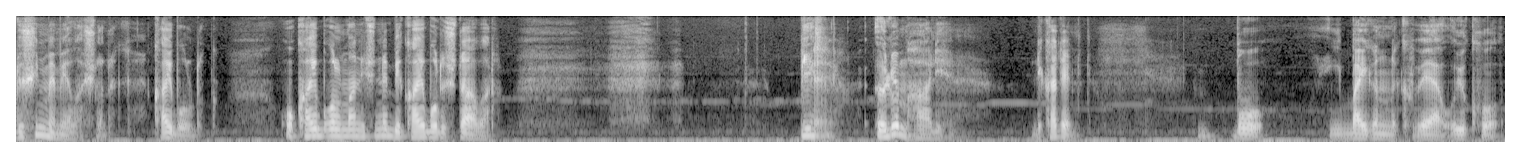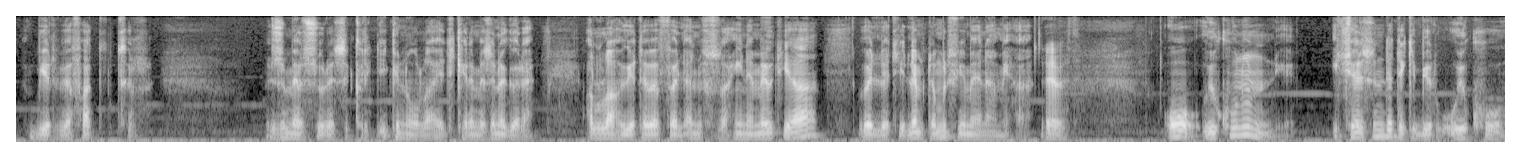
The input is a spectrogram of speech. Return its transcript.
düşünmemeye başladık. Kaybolduk. O kaybolmanın içinde bir kayboluş daha var. Bir evet. ölüm hali. Dikkat edin. Bu baygınlık veya uyku bir vefattır. Zümer suresi 42 nolu ayet-i kerimesine göre Allahu yeteveffel enfusa hine mevtiha velleti lem temut fi menamiha. Evet. O uykunun içerisindeki bir uyku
